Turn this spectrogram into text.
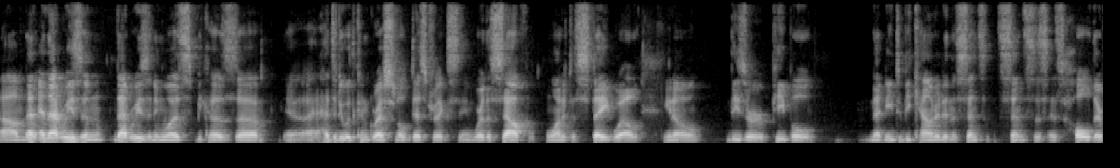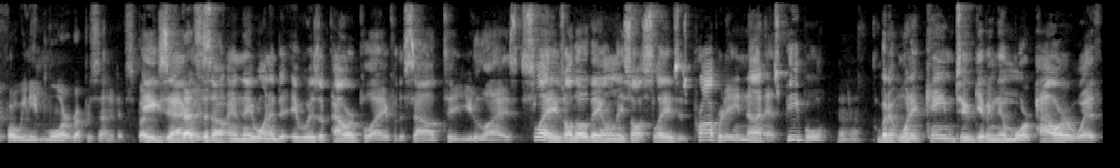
Um, and, and that reason, that reasoning was because uh, it had to do with congressional districts where the South wanted to state, well, you know, these are people that need to be counted in the census, census as whole. Therefore, we need more representatives. But exactly. so, and they wanted to, it was a power play for the South to utilize slaves, although they only saw slaves as property and not as people. Uh-huh. But it, when it came to giving them more power with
